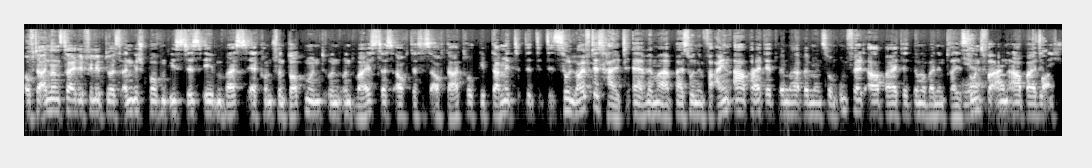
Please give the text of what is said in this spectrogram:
auf der anderen Seite, Philipp, du hast angesprochen, ist es eben was, er kommt von Dortmund und, und weiß, dass auch, dass es auch da Druck gibt. Damit, so läuft es halt, äh, wenn man bei so einem Verein arbeitet, wenn man, wenn man in so einem Umfeld arbeitet, wenn man bei einem Traditionsverein ja. arbeitet. Vor, ich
